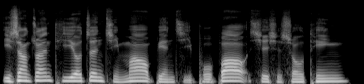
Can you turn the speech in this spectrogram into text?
以上专题由郑景茂编辑播报，谢谢收听。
